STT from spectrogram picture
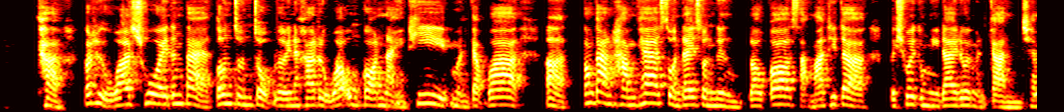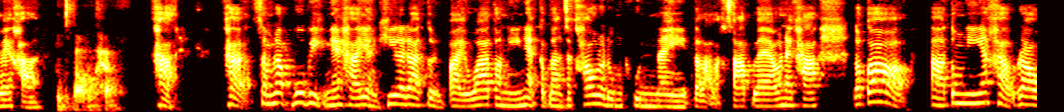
ค่ะ ก็ถือว่าช่วยตั้งแต่ต้นจนจบเลยนะคะ หรือว่าองค์กรไหนที่เหมือนกับว่าต้องการทำแค่ส่วนใดส่วนหนึ่ง เราก็สามารถที่จะไปช่วยตรงนี้ได้ด้วยเหมือนกันใช่ไหมคะถูกต้องครับค่ะค่ะสำหรับบูบิกเนี่ยคะอย่างที่ระดาเกินไปว่าตอนนี้เนี่ยกำลังจะเข้าระดมทุนในตลาดหลักทรัพย์แล้วนะคะ แล้วก็ตรงนี้ค่ะเรา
